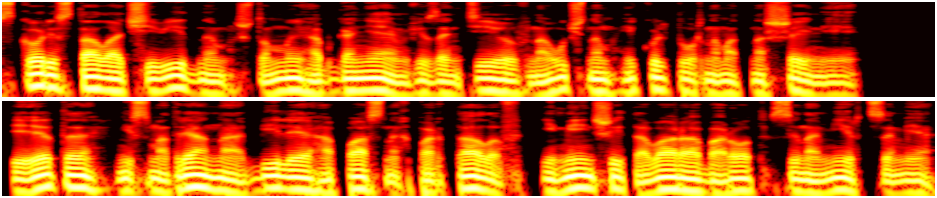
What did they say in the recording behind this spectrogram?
Вскоре стало очевидным, что мы обгоняем Византию в научном и культурном отношении. И это несмотря на обилие опасных порталов и меньший товарооборот с иномирцами.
